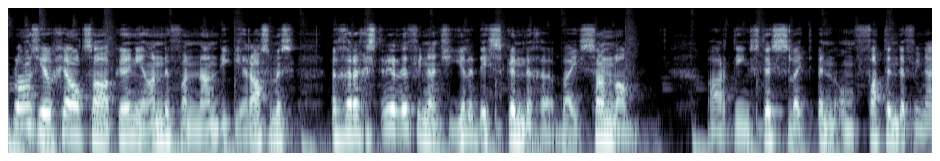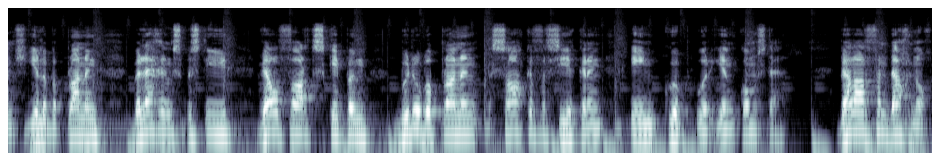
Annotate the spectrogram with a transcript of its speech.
Plaas jou geld sake in die hande van Nandi Erasmus 'n geregistreerde finansiële deskundige by Sanlam. Haar dienste sluit in omvattende finansiële beplanning, beleggingsbestuur, welvaartskepping, boedelbeplanning, sakeversekering en koopooreenkomste. Bel haar vandag nog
